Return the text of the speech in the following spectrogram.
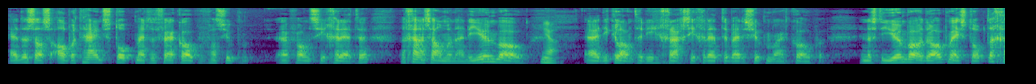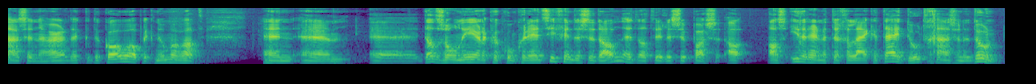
Dus als Albert Heijn stopt met het verkopen van, super, van sigaretten, dan gaan ze allemaal naar de Jumbo. Ja. die klanten die graag sigaretten bij de supermarkt kopen. En als de Jumbo er ook mee stopt, dan gaan ze naar de, de co-op, ik noem maar wat. En uh, uh, dat is oneerlijke concurrentie, vinden ze dan. En dat willen ze pas, als iedereen het tegelijkertijd doet, gaan ze het doen.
